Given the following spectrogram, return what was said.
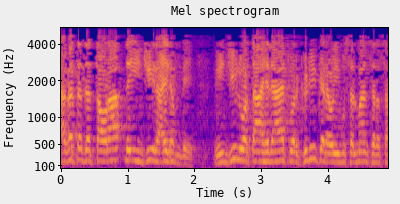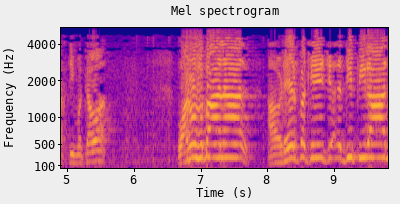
هغه ته د تورات د انجیل علم دی انجیل ورته هدایت ورکړي کړه وي مسلمان سره سختی مکوا ورهبانا او ډېر پکې دی پیران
